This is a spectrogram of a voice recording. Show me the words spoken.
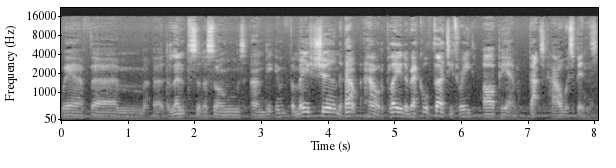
We have um, uh, the lengths of the songs and the information about how to play the record 33 RPM. That's how it spins.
